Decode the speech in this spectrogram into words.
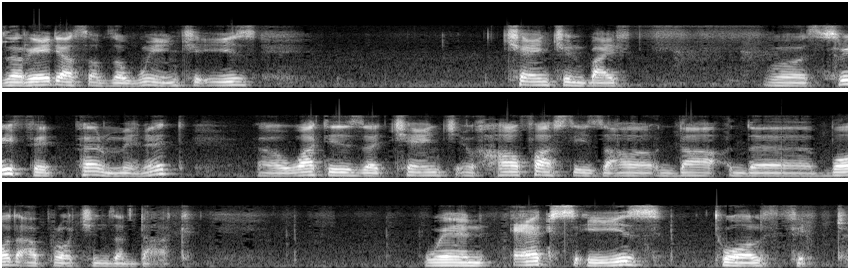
the radius of the winch is changing by uh, 3 feet per minute uh, what is the change how fast is uh, the, the boat approaching the dock when x is 12 feet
